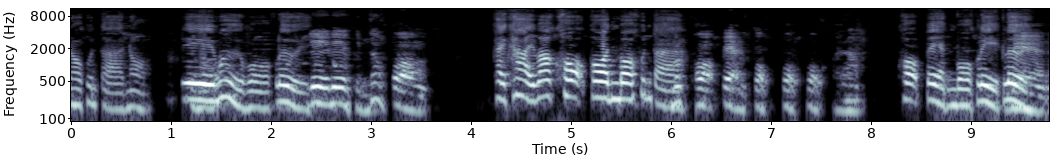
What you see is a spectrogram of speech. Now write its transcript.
เนาะคุณตาเนาะเดมือบอกเลยเด้เด้ขึ้นทั้งฟองคล้ายๆว่าเคาะก่อนบอกคุณตามันเคาะแป้นปกปกปกนะเคาะแป้นบอกเลขเลยแม่น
